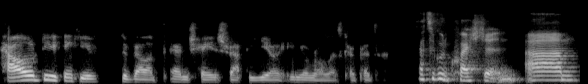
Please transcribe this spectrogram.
How do you think you've developed and changed throughout the year in your role as co-president? That's a good question. Um,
